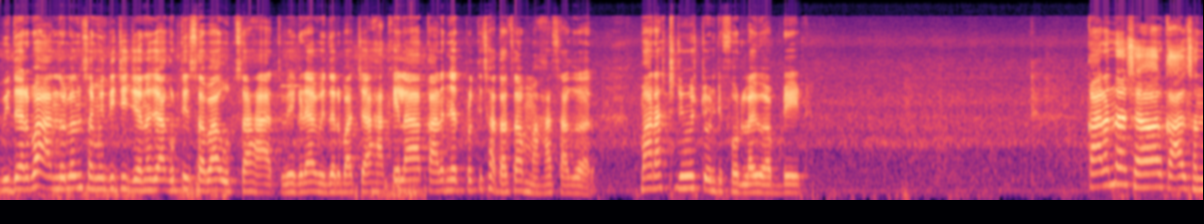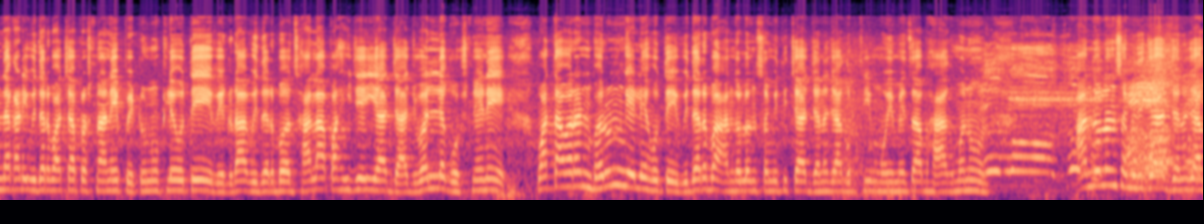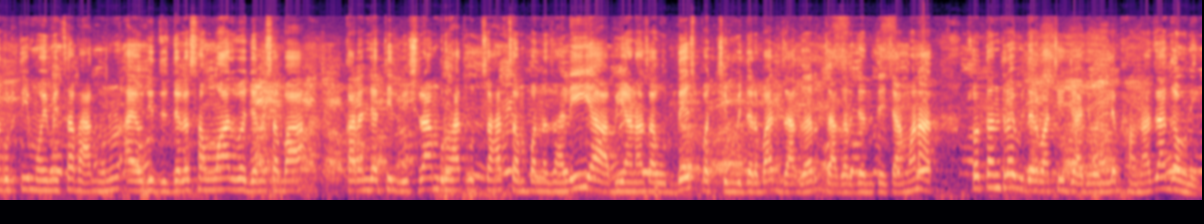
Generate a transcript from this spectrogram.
विदर्भ आंदोलन समितीची जनजागृती सभा उत्साहात. वेगळ्या विदर्भाच्या हाकेला कारंजात प्रतिसादाचा महासागर. Maharashtra news twenty four live update Karanja शहर काल संध्याकाळी विदर्भाच्या प्रश्नाने पेटून उठले होते. वेगळा विदर्भ झाला पाहिजे या जाज्वल्य घोषणेने. वातावरण भरून गेले होते. विदर्भ आंदोलन समितीच्या जनजागृती मोहिमेचा भाग म्हणून. आंदोलन समितीच्या जनजागृती मोहिमेचा भाग म्हणून आयोजित जलसंवाद व जनसभा कारंजातील विश्रामगृहात उत्साहात संपन्न झाली. या अभियानाचा उद्देश पश्चिम विदर्भात जागर जागर जनतेच्या मनात स्वतंत्र विदर्भाची जाज्वल्य भावना जागवणे.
